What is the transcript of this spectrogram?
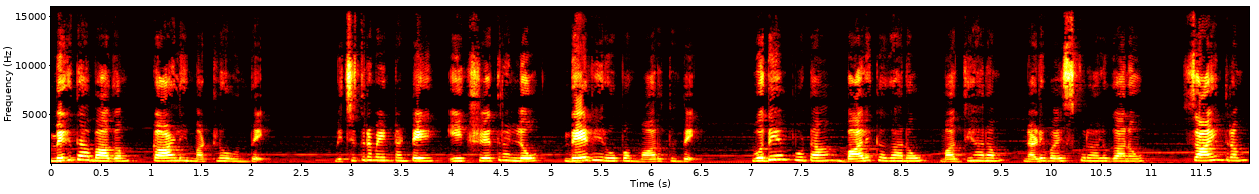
మిగతా భాగం కాళీ మట్లో ఉంది. విచిత్రమేంటంటే ఈ క్షేత్రంలో దేవి రూపం మారుతుంది. ఉదయం పూట బాలికగాను మధ్యాహ్నం నడి వయస్కురాలుగాను సాయంత్రం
